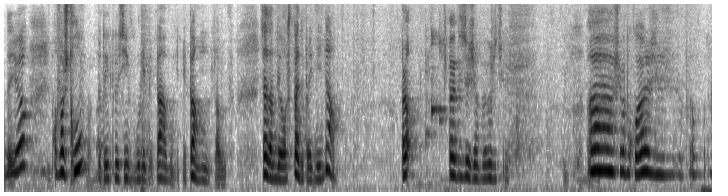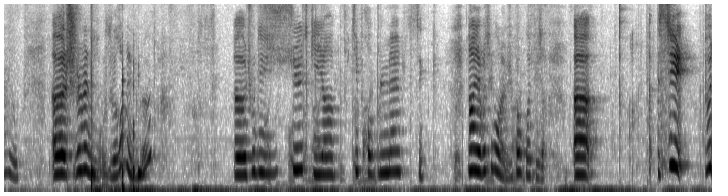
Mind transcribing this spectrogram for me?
d'ailleurs. Enfin, je trouve. Peut-être que si vous l'aimez pas, vous l'aimez pas. hein, ça, ça, me dérange pas de pas aimer une arme. Alors, euh, désolé, j'ai un peu mal au yeux. Ah, je sais pas pourquoi. Je pleure bon. Euh, je vais, je vais remettre bleu. Euh, je vous dis juste qu'il y a un petit problème. Non, il n'y a pas de problème. Je sais pas pourquoi je fais ça. Euh, si, peut,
